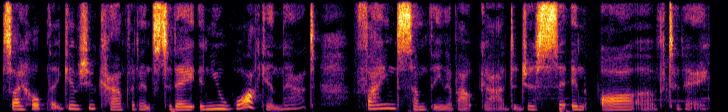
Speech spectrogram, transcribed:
So I hope that gives you confidence today and you walk in that. Find something about God to just sit in awe of today.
